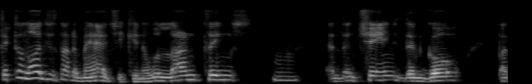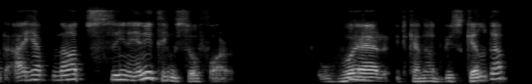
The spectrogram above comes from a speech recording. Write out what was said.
technology is not a magic. You know, we'll learn things mm. and then change, then go. But I have not seen anything so far where mm. it cannot be scaled up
